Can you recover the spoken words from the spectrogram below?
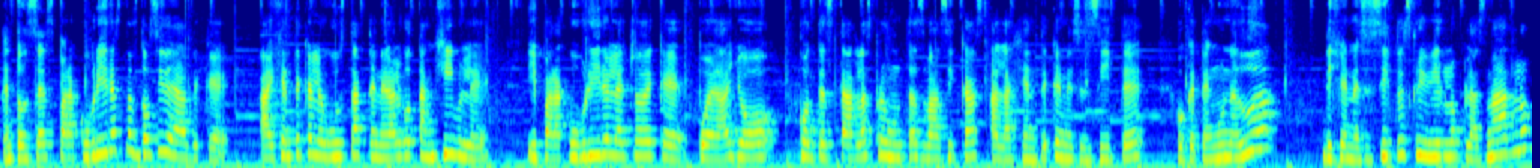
Entonces, para cubrir estas dos ideas de que hay gente que le gusta tener algo tangible y para cubrir el hecho de que pueda yo contestar las preguntas básicas a la gente que necesite o que tenga una duda, Dije, necesito escribirlo, plasmarlo,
